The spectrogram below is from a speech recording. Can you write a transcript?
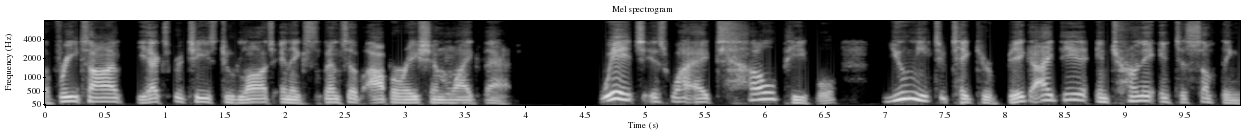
the free time, the expertise to launch an expensive operation like that, which is why I tell people you need to take your big idea and turn it into something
